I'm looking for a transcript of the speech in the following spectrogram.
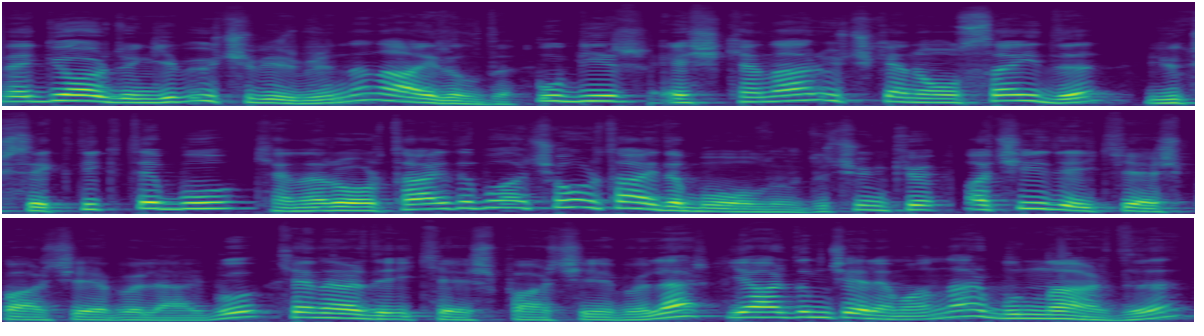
Ve gördüğün gibi üçü birbirinden ayrıldı. Bu bir eşkenar üçgen olsaydı yükseklik de bu, kenar ortay da bu, açı ortay da bu olurdu. Çünkü açıyı da iki eş parçaya böler bu, kenarı da iki eş parçaya böler. Yardımcı elemanlar bunlardı.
